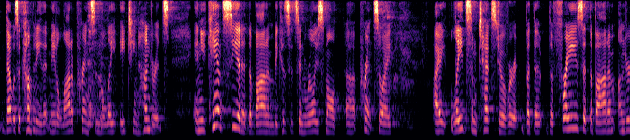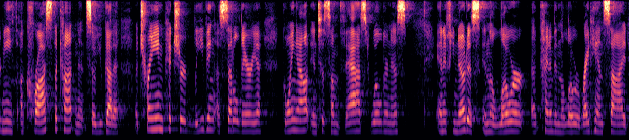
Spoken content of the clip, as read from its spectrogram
That was a company that made a lot of prints in the late 1800s. And you can't see it at the bottom because it's in really small uh, print. So I I laid some text over it, but the, the phrase at the bottom underneath across the continent. So you've got a, a train pictured leaving a settled area, going out into some vast wilderness. And if you notice in the lower, uh, kind of in the lower right hand side,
